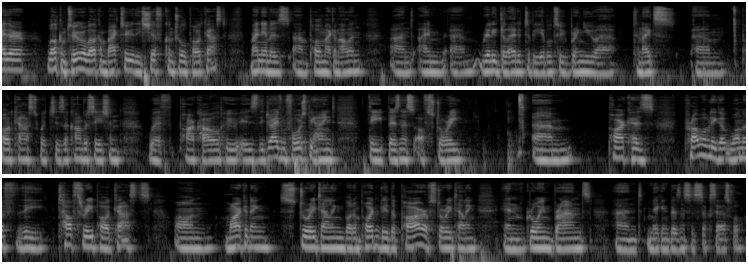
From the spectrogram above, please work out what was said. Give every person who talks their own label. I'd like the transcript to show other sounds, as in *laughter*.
Speaker 1: Hi there. Welcome to or welcome back to the Shift Control podcast. My name is um, Paul McAnallen, and I'm um, really delighted to be able to bring you uh, tonight's um, podcast, which is a conversation with Park Howell, who is the driving force behind the business of story. Um, Park has probably got one of the top three podcasts on marketing, storytelling, but importantly, the power of storytelling in growing brands and making businesses successful.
